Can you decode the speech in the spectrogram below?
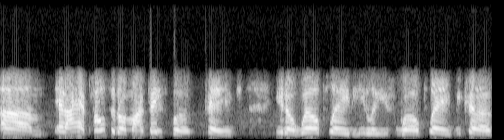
Um, and I had posted on my Facebook page, you know, well played, Elise, well played, because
